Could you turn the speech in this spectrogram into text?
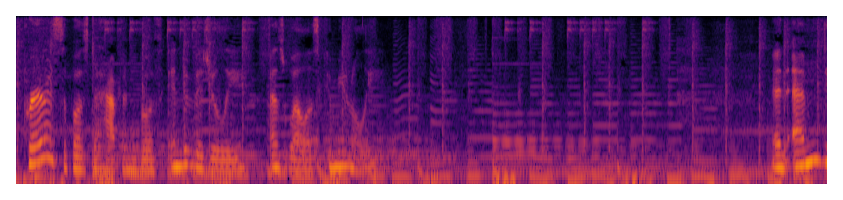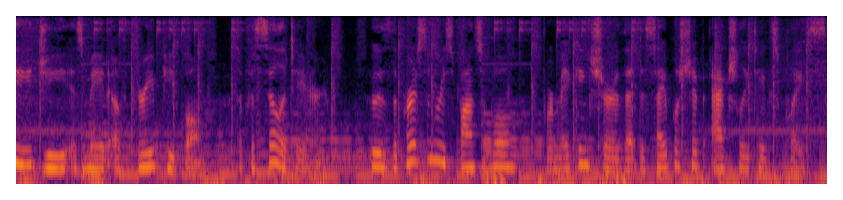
Prayer is supposed to happen both individually as well as communally. An MDG is made of three people the facilitator, who is the person responsible for making sure that discipleship actually takes place.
